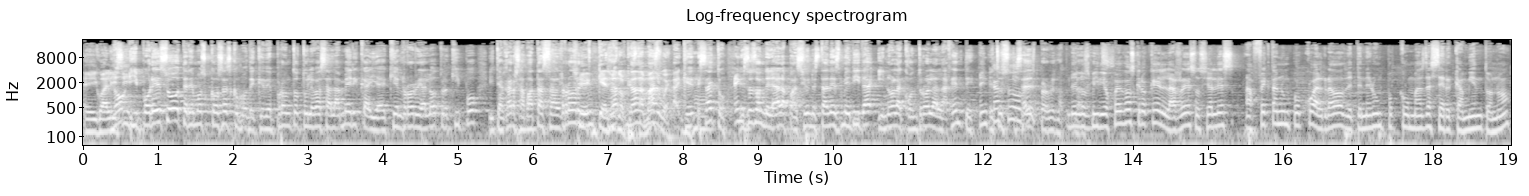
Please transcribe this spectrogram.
Eh, igual y ¿no? sí. Y por eso tenemos cosas como de que de pronto tú le vas a la América y aquí el Rory al otro equipo y te agarras a batas al Rory. Sí, que eso es lo que Nada está más, mal, güey. que- Exacto. Eso es donde ya la pasión está desmedida y no la controla la gente. En Entonces, caso quizás de, el problema- de los videojuegos, creo que las redes sociales afectan un poco al grado de tener un poco más de acercamiento, ¿no?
